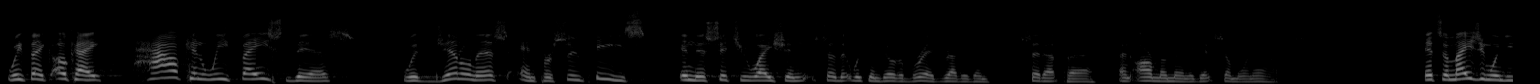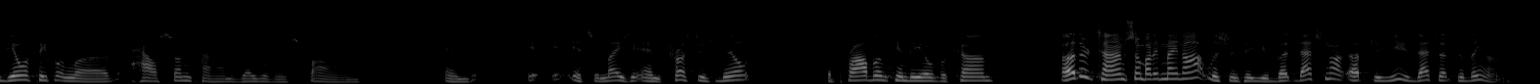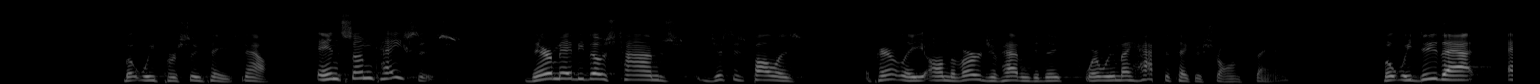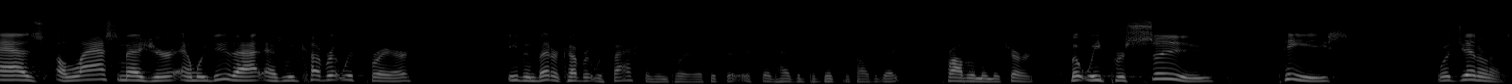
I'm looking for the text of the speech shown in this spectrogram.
we think, okay, how can we face this with gentleness and pursue peace in this situation so that we can build a bridge rather than set up uh, an armament against someone else? It's amazing when you deal with people in love how sometimes they will respond. And it, it, it's amazing. And trust is built, the problem can be overcome. Other times, somebody may not listen to you, but that's not up to you, that's up to them but we pursue peace. Now, in some cases, there may be those times, just as Paul is apparently on the verge of having to do, where we may have to take a strong stand. But we do that as a last measure, and we do that as we cover it with prayer. Even better, cover it with fasting and prayer if, it's a, if it has the potential to cause a great problem in the church. But we pursue peace with gentleness.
